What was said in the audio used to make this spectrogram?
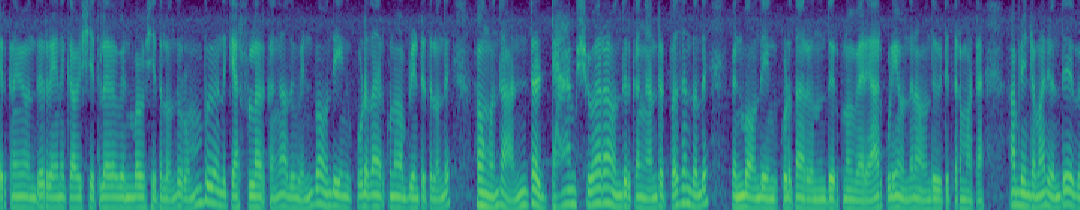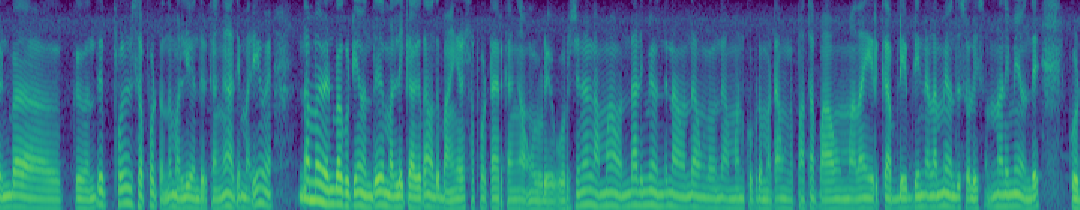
ஏற்கனவே வந்து ரேணுக்கா விஷயத்தில் வெண்பா விஷயத்தில் வந்து ரொம்ப வந்து கேர்ஃபுல்லாக இருக்காங்க. அதுவும் வெண்பா வந்து எங்கள் கூட தான் இருக்கணும் அப்படின்றதுல வந்து அவங்க வந்து ஹண்ட்ரட் டேம் ஷுவராக வந்து இருக்காங்க. ஹண்ட்ரட் பர்சன்ட் வந்து வெண்பா வந்து எங்கள் கூட தான் வந்து இருக்கணும். வேறு யார் கூடயும் வந்து நான் வந்து விட்டு தர மாட்டேன். அப்படின்ற மாதிரி வந்து வெண்பாவுக்கு வந்து ஃபுல் சப்போர்ட் வந்து மல்லி வந்திருக்காங்க. அதே மாதிரி நம்ம வெண்பா குட்டியும் வந்து மல்லிக்காக தான் வந்து பயங்கர சப்போர்ட்டாக இருக்காங்க. அவங்களுடைய ஒரிஜினல் அம்மா வந்தாலுமே வந்து நான் வந்து அவங்கள வந்து அம்மான்னு கூப்பிட மாட்டேன். அவங்கள பார்த்தா பாவமாக தான் இருக்குது அப்படி இப்படின்னு எல்லாமே வந்து சொல்லி சொன்னாலுமே வந்து கூட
